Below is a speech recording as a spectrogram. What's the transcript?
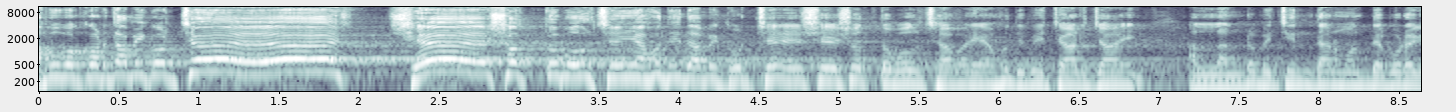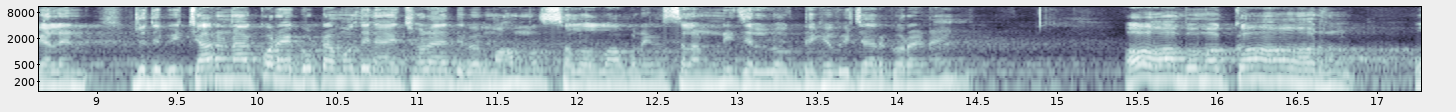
আবু বকর দাবি করছে, সে সত্য বলছে, ইয়াহুদি দাবি করছে, সে সত্য বলছে, আবার ইয়াহুদি বিচার যায় আল্লাহ নবী চিন্তার মধ্যে পড়ে গেলেন। যদি বিচার না করে, গোটা মদিনায় ছড়ায় দেবে। মোহাম্মদ সাল্লাম নিজের লোক দেখে বিচার করে নাই। ও আবু বকর, ও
